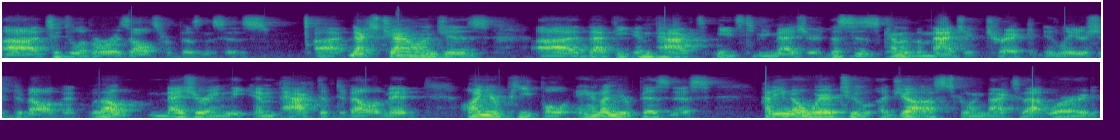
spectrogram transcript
uh, to deliver results for businesses uh, next challenge is uh, that the impact needs to be measured. This is kind of the magic trick in leadership development. Without measuring the impact of development on your people and on your business, how do you know where to adjust, going back to that word,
